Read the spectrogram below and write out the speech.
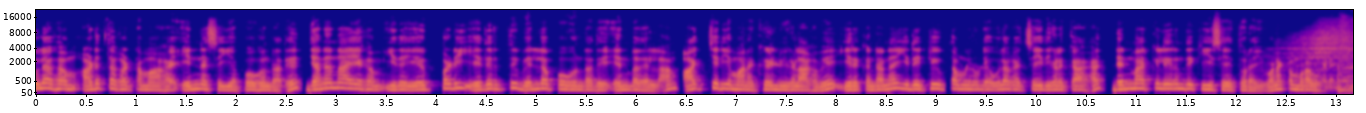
உலகம் அடுத்த கட்டமாக என்ன செய்ய போகின்றது? ஜனநாயகம் இதை எப்படி எதிர்த்து வெல்லப் போகின்றது என்பதெல்லாம் ஆச்சரியமான கேள்விகளாகவே இருக்கின்றன. இது டியூப் தமிழனுடைய உலக செய்திகளுக்காக டென்மார்க்கில் இருந்து கீசே துறை வணக்கம் உறவுகளை.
